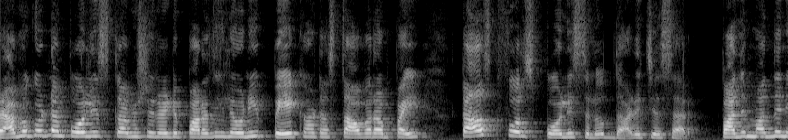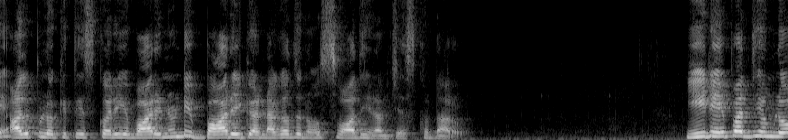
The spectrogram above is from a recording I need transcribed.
రామగుండం పోలీస్ కమిషనరేట్ పరిధిలోని పేకాట స్థావరంపై టాస్క్ ఫోర్స్ పోలీసులు దాడి చేశారు. పది మందిని అదుపులోకి తీసుకొని వారి నుండి భారీగా నగదును స్వాధీనం చేసుకున్నారు. ఈ నేపథ్యంలో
